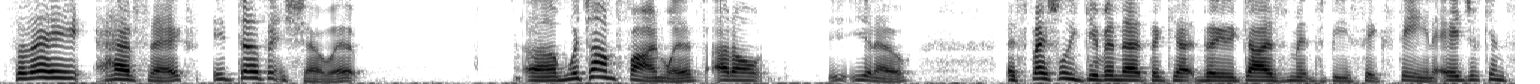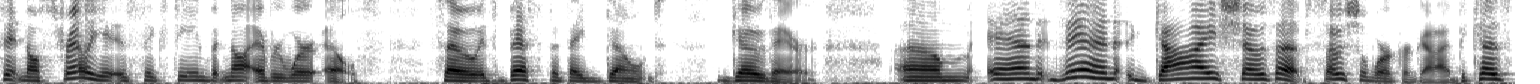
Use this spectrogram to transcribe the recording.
So they have sex. It doesn't show it, um, which I'm fine with. I don't, you know, especially given that the the guy's meant to be 16. Age of consent in Australia is 16, but not everywhere else. So it's best that they don't go there. Um, and then guy shows up, social worker guy, because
